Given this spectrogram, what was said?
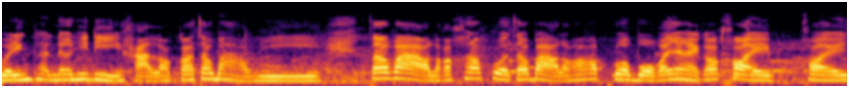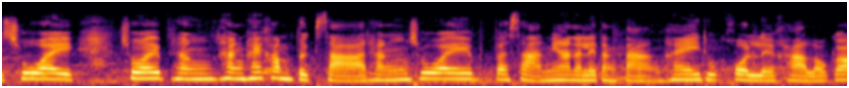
wedding planner ที่ดีค่ะ แล้วก็เจ้าบ่าวดี เจ้าบ่าวแล้วก็ครอบครัวเจ้าบ่าวแล้วก็ครอบครัวโบก็ยังไงก็คอยคอยช่วยช่วยทั้งทั้งให้คำปรึกษาทั้งช่วยประสานงานอะไรต่างๆ ให้ทุกคนเลยค่ะ แล้วก็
